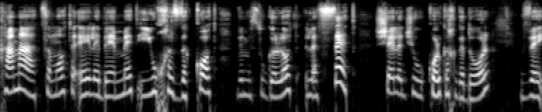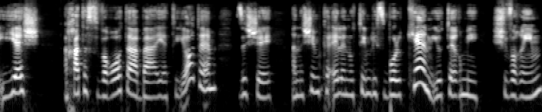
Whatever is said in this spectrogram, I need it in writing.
כמה העצמות האלה באמת יהיו חזקות ומסוגלות לשאת שלד שהוא כל כך גדול, ויש, אחת הסברות הבעייתיות הם, זה שאנשים כאלה נוטים לסבול כן יותר משברים,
